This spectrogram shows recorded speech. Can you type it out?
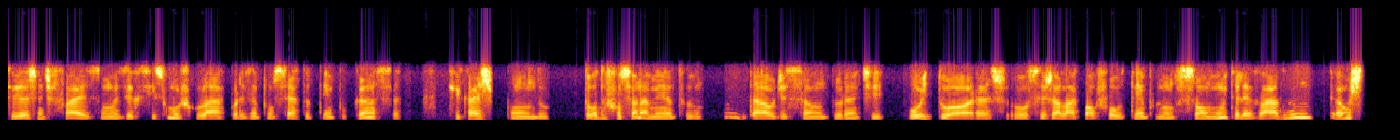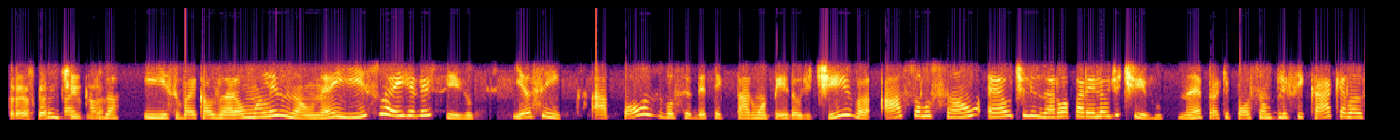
se a gente faz um exercício muscular, por exemplo, um certo tempo cansa, ficar expondo todo o funcionamento da audição durante oito horas, ou seja lá qual for o tempo, num som muito elevado, é um estresse garantido, vai causar, né? E isso vai causar uma lesão, né? E isso é irreversível. E assim, após você detectar uma perda auditiva, a solução é utilizar o aparelho auditivo, né? Para que possa amplificar aquelas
